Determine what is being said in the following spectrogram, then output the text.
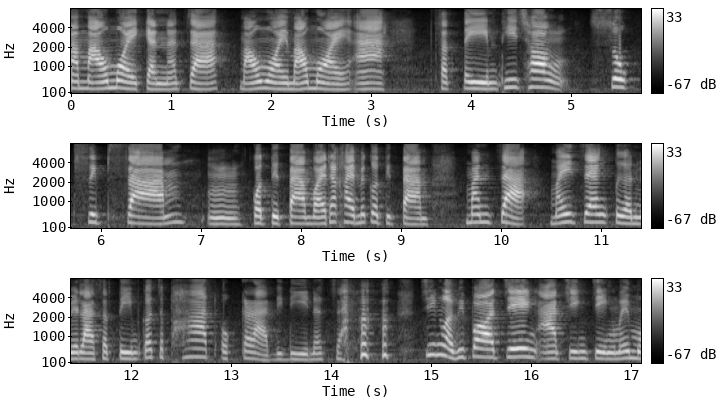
มาเมาส์มอยกันนะจ๊ะ เมาส์มอย เมาส์มอย อะ สตรีมที่ช่องสุก13 อืม กดติดตามไว้ ถ้าใครไม่กดติดตาม มันจะไม่แจ้งเตือนเวลาสตรีมก็จะพลาดโอกาสดีๆ นะจ๊ะ จริงเหรอพี่ปอจริง อะจริงๆไม่โม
